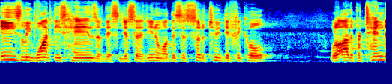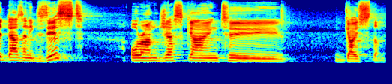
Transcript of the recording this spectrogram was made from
easily wiped his hands of this and just said, you know what, this is sort of too difficult. We'll either pretend it doesn't exist or I'm just going to ghost them.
